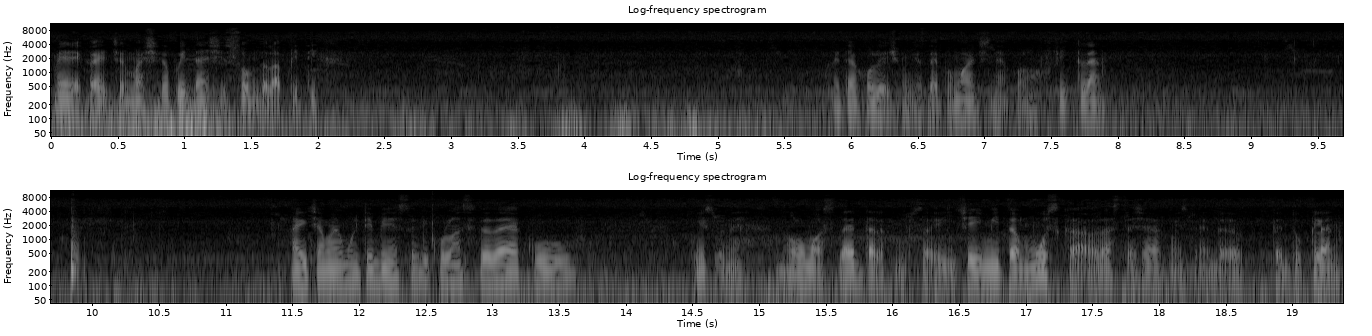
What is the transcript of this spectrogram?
Bine că aici mai și că păi și somn de la pitic. Uite acolo ești, mică, stai pe margine acolo, fi clan. Aici mai mult e bine să vii cu lansete de aia cu, cum îi spune, nu mă, să dai de alea, cum să, ce imită musca, de astea așa, cum îi spune, de, pentru clan,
